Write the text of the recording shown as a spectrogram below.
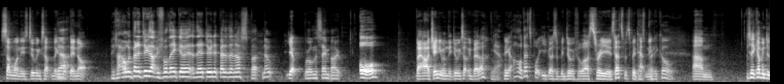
someone is doing something Yeah. that they're not. And you're like, oh, we better do that before they do it. and They're doing it better than us. But nope, Yep. we're all in the same boat. Or they are genuinely doing something better. Yeah. And you go, oh, that's what you guys have been doing for the last three years. That's what's been That's happening. pretty cool. Um, so you come into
